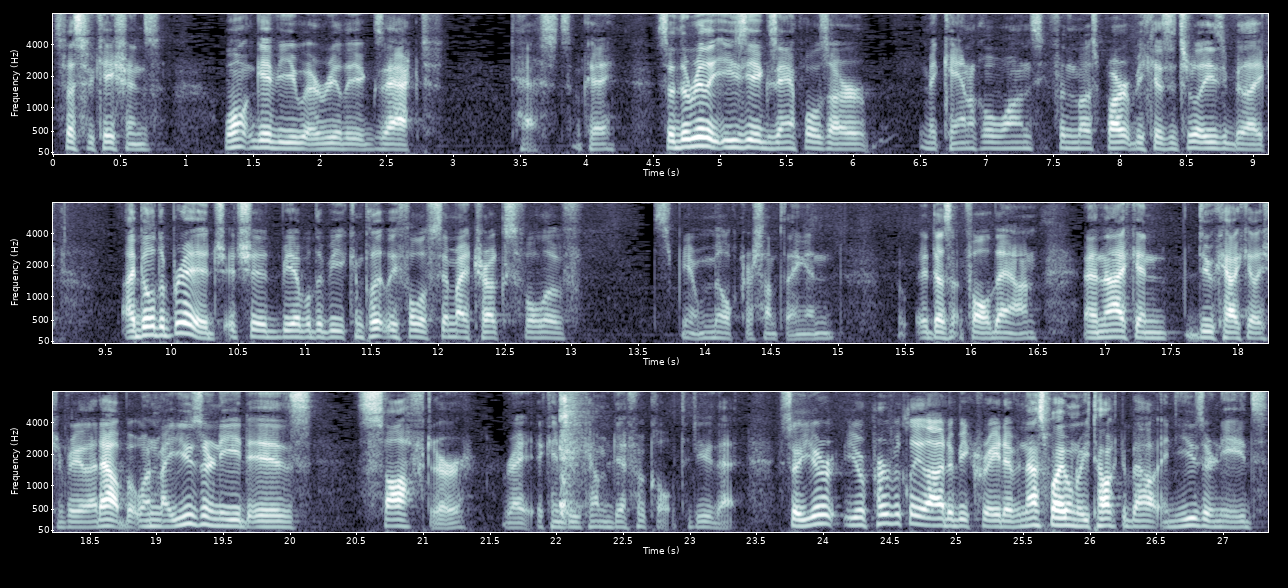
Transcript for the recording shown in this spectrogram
specifications won't give you a really exact test, okay? So the really easy examples are mechanical ones for the most part because it's really easy to be like, I build a bridge. It should be able to be completely full of semi trucks full of you know milk or something, and it doesn't fall down. And then I can do calculation figure that out. But when my user need is softer, right, it can become difficult to do that. So you're you're perfectly allowed to be creative, and that's why when we talked about in user needs,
